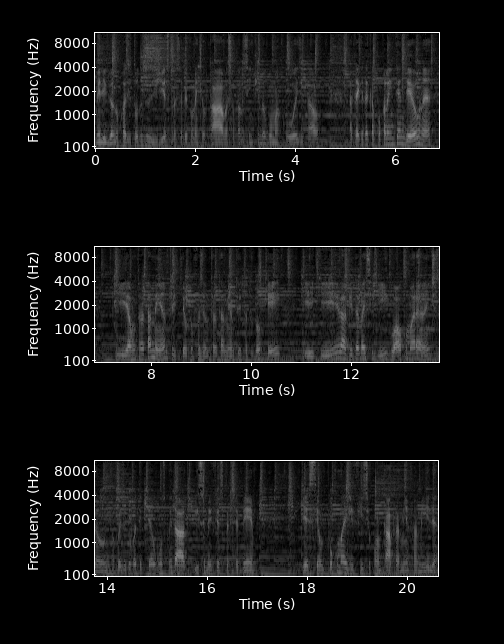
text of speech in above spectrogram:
me ligando quase todos os dias para saber como é que eu tava, se eu tava sentindo alguma coisa e tal. Até que daqui a pouco ela entendeu, né? Que é um tratamento e que eu tô fazendo um tratamento e tá tudo ok. E que a vida vai seguir igual como era antes. A única coisa é que eu vou ter que ter alguns cuidados. Isso me fez perceber que ia ser um pouco mais difícil contar para minha família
